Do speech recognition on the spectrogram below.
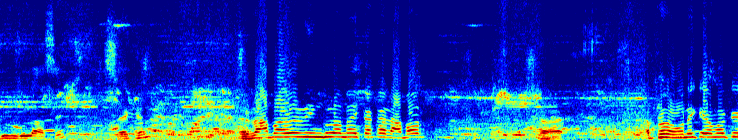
রিংগুলো আছে। দেখেন। রাবারের রিংগুলো নাই কাকা, রাবার। হ্যাঁ। আপনারা অনেকে আমাকে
